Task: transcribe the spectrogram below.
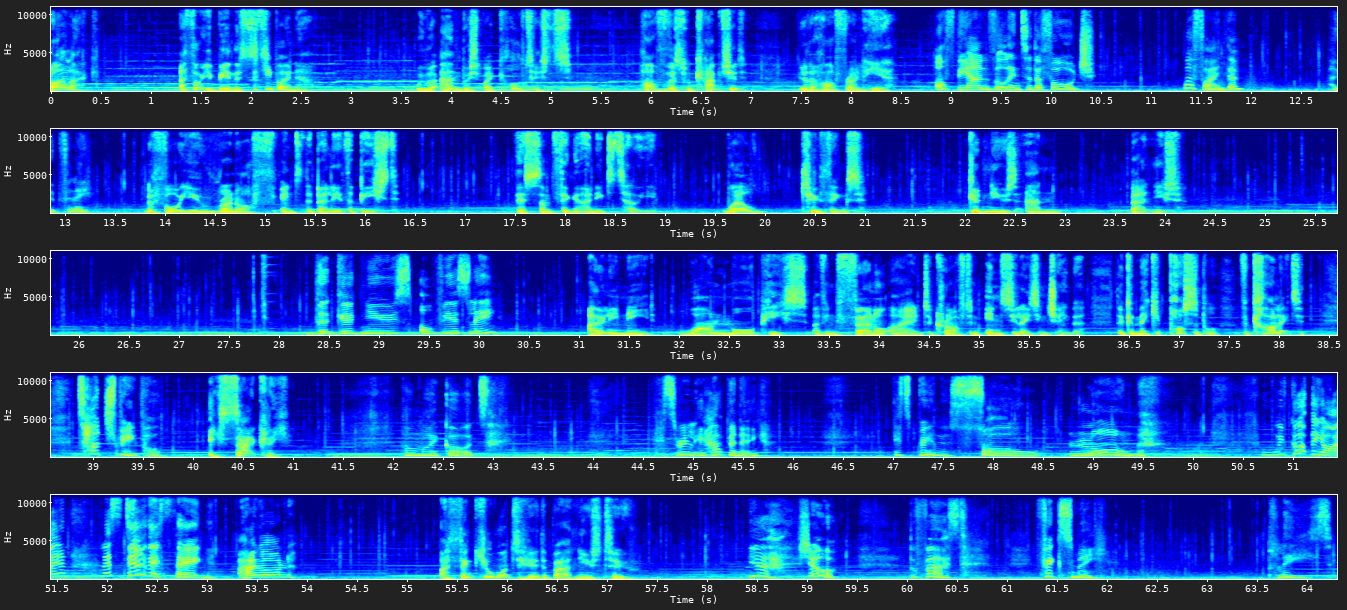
Karlach! I thought you'd be in the city by now. We were ambushed by cultists. Half of us were captured, the other half ran here. Off the anvil into the forge. We'll find them. Hopefully. Before you run off into the belly of the beast, there's something I need to tell you. Well, two things. Good news and bad news. The good news, obviously. I only need one more piece of infernal iron to craft an insulating chamber that can make it possible for Karlach to... Touch people! Exactly! Oh my god. It's really happening. It's been so long. We've got the iron. Let's do this thing! Hang on! I think you'll want to hear the bad news too. Yeah, sure. But first, fix me. Please.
